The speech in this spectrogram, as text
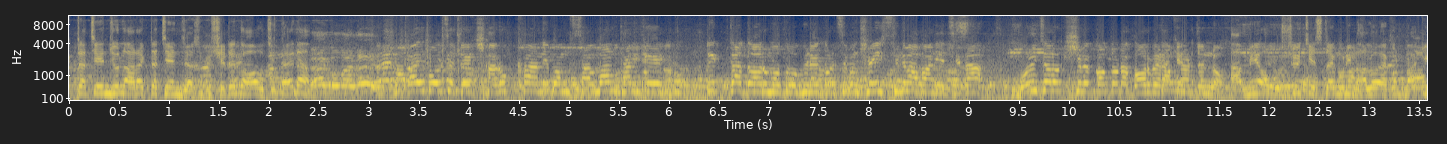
একটা চেঞ্জ হলে আর একটা চেঞ্জ আসবে সেটা তো হওয়া উচিত তাই না? সবাই বলছে যে শাহরুখ খান এবং সালমান খানকে টেক্কা দেওয়ার মতো অভিনয় করেছে এবং সেই সিনেমা বানিয়েছে। এটা পরিচালক হিসেবে কতটা গর্বের আপনার জন্য? আমি অবশ্যই চেষ্টা করি ভালো এখন বাকি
